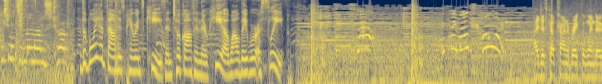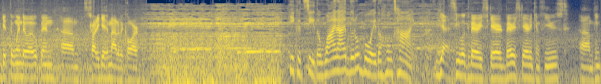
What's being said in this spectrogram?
Guess what's in my mom's trunk? The boy had found his parents' keys and took off in their Kia while they were asleep. Stop! It's my mom's car! I just kept trying to break the window, get the window open, um, to try to get him out of the car. He could see the wide eyed little boy the whole time. Yes, he looked very scared, very scared and confused. Um, he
